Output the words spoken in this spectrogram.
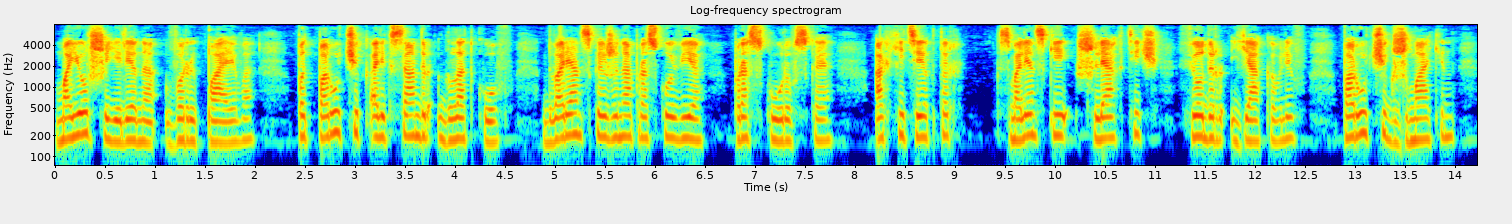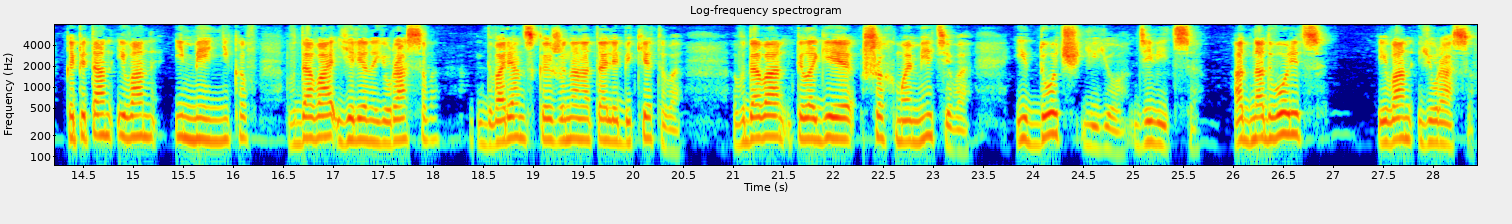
майорша Елена Ворыпаева, подпоручик Александр Гладков, дворянская жена Просковья Проскуровская, архитектор, смоленский шляхтич Федор Яковлев, поручик Жмакин, капитан Иван Именников, вдова Елена Юрасова, дворянская жена Наталья Бекетова, вдова Пелагея Шахмаметьева и дочь ее, девица, однодворец Иван Юрасов,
